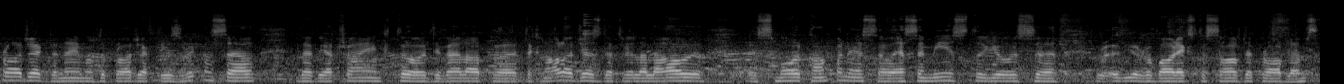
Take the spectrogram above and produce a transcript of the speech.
project. The name of the project is ReconCell, where we are trying to develop uh, technologies that will allow uh, small companies, so SMEs, to use uh, robotics to solve the problems.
